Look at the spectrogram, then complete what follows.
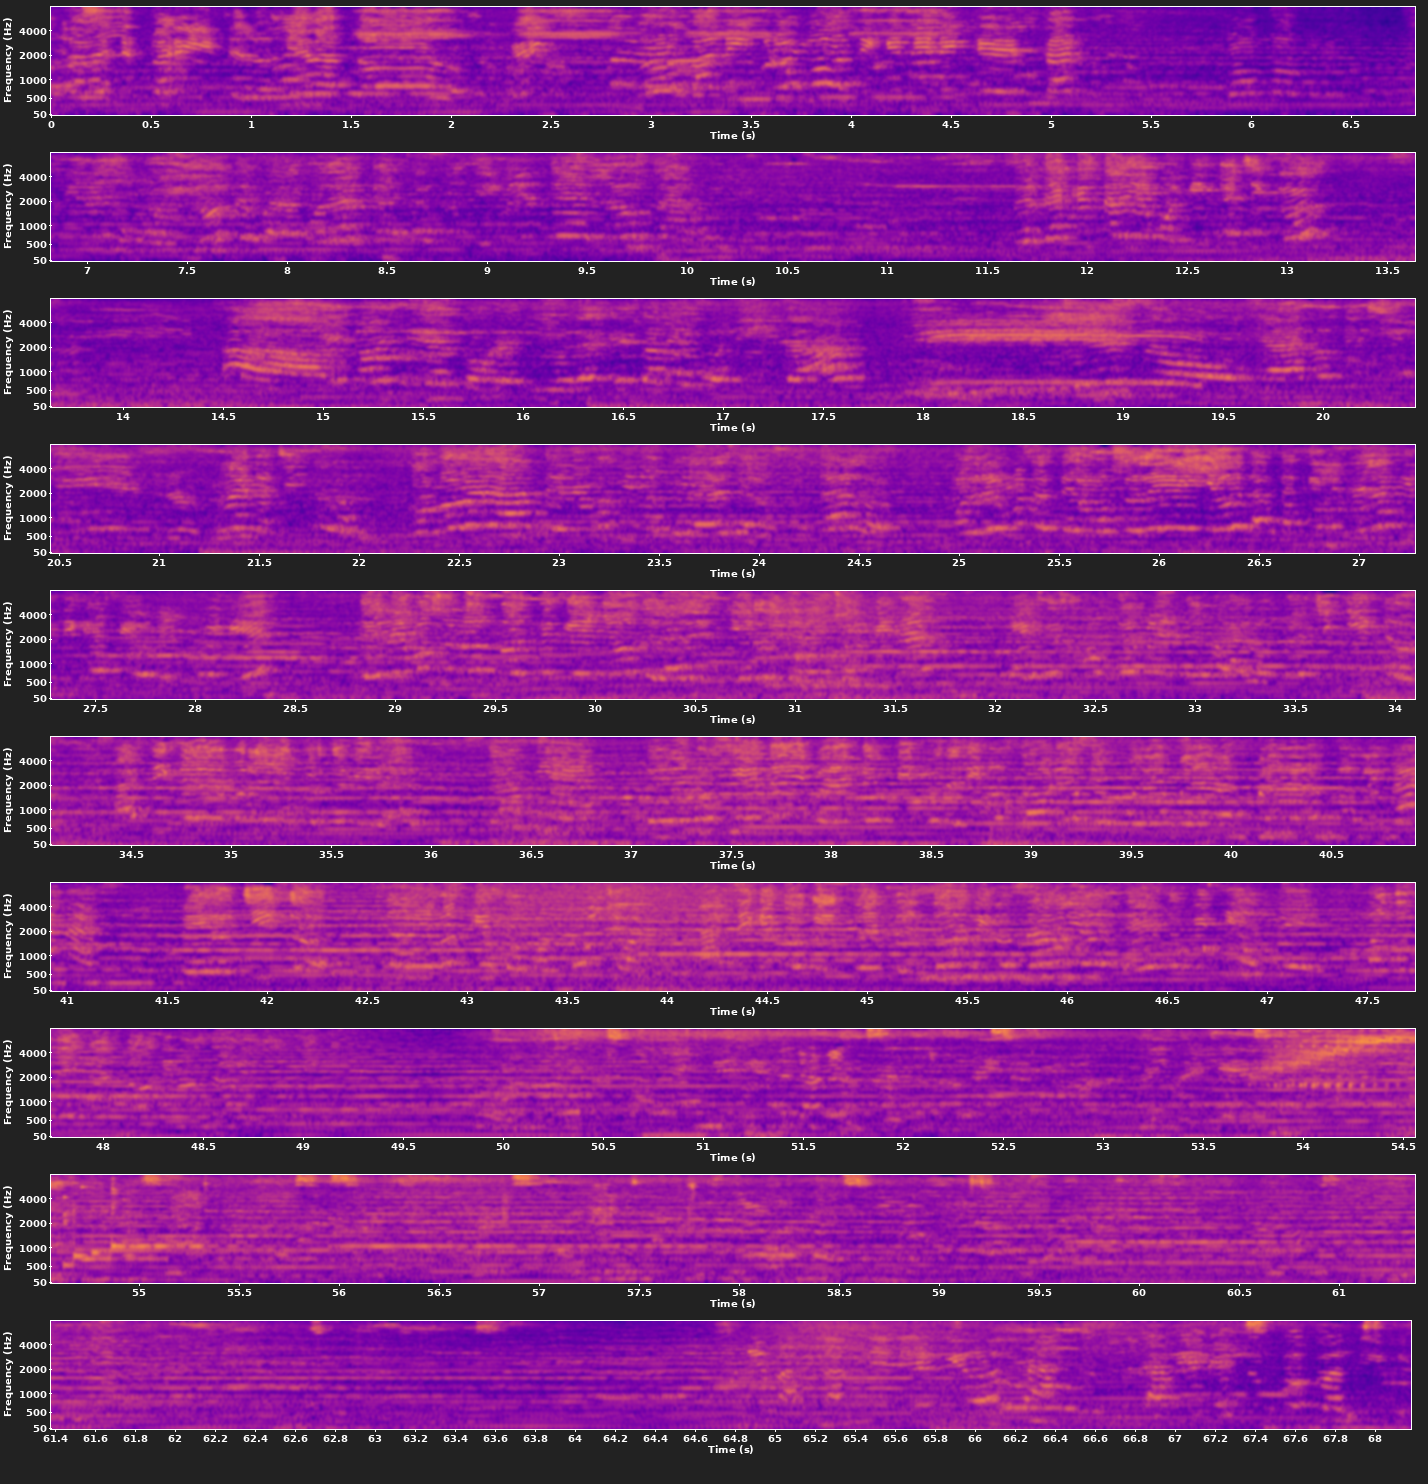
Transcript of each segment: otra vez el ferry y se los lleva a todos, ¿ok? No van en grupo, así que tienen que estar como unidos para poder alcanzar su siguiente logro.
